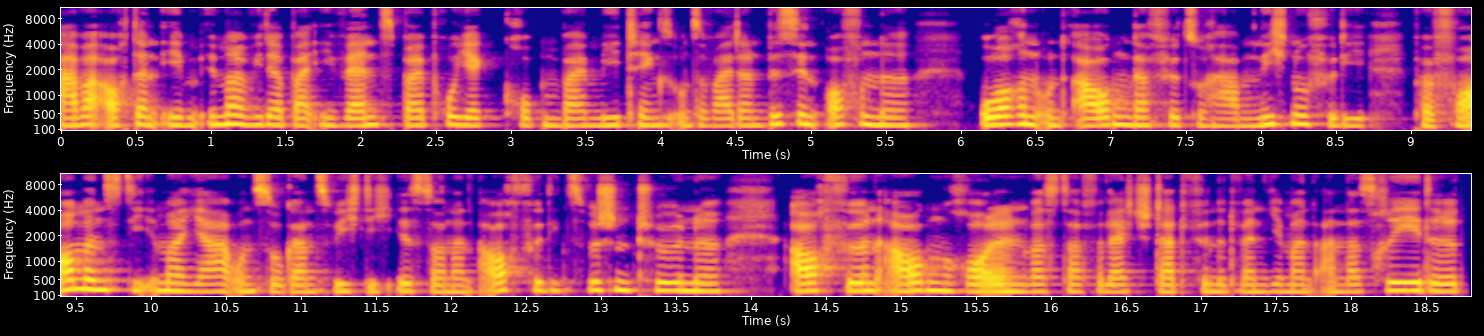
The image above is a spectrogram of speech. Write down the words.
aber auch dann eben immer wieder bei Events, bei Projektgruppen, bei Meetings und so weiter ein bisschen offene Ohren und Augen dafür zu haben, nicht nur für die Performance, die immer ja uns so ganz wichtig ist, sondern auch für die Zwischentöne, auch für ein Augenrollen, was da vielleicht stattfindet, wenn jemand anders redet,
